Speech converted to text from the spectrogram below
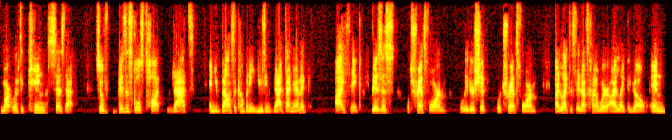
Martin Luther King says that. So if business schools taught that and you balance a company using that dynamic, I think business will transform, leadership will transform. I like to say that's kind of where I like to go. And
